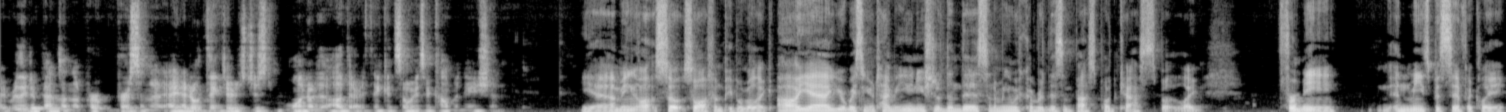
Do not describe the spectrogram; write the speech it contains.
it really depends on the per- person. I, I don't think there's just one or the other. I think it's always a combination. Yeah, I mean, so so often people go like, "Oh yeah, you're wasting your time at uni. You should have done this." And I mean, we've covered this in past podcasts, but like, for me, and me specifically,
